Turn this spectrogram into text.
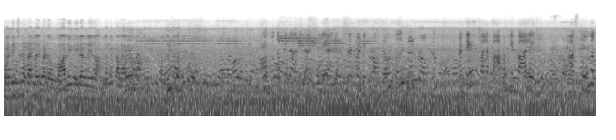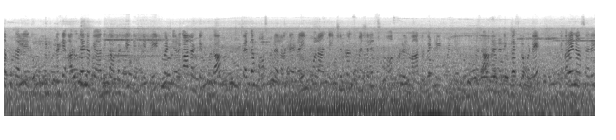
స్పందించినా పర్లేదు మేడం. వాళ్ళు వీళ్ళని లేదు. అందరినీ కలాలి అందరూ స్పందించాలని కోరుతున్నాం మొత్తం మీద అది యాక్చువల్లీ ఆయనకు ఉన్నటువంటి ప్రాబ్లం పర్సనల్ ప్రాబ్లం అంటే వాళ్ళ పాపకి బాగాలేదు ఆ స్తోమత కూడా లేదు. అంటే అరుదైన వ్యాధి కాబట్టి దీనికి ట్రీట్మెంట్ జరగాలంటే కూడా పెద్ద హాస్పిటల్ అంటే రెయిన్బో లాంటి చిల్డ్రన్ స్పెషలిస్ట్ హాస్పిటల్ మాత్రమే ట్రీట్మెంట్ జరుగుతుంది కదా ఆయన రిక్వెస్ట్ ఒకటే ఎవరైనా సరే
